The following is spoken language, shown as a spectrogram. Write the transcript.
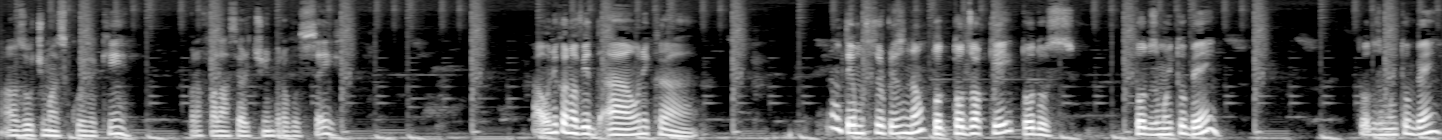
as últimas coisas aqui para falar certinho para vocês. A única novidade, a única não tem muita surpresa não, todos, todos ok, todos todos muito bem. Todos muito bem.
